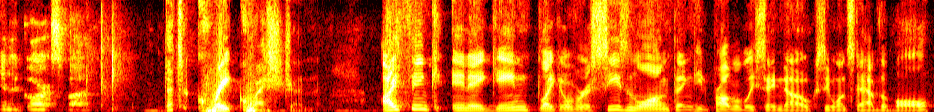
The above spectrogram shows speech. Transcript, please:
in the guard spot? That's a great question. I think in a game like over a season long thing, he'd probably say no because he wants to have the ball.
